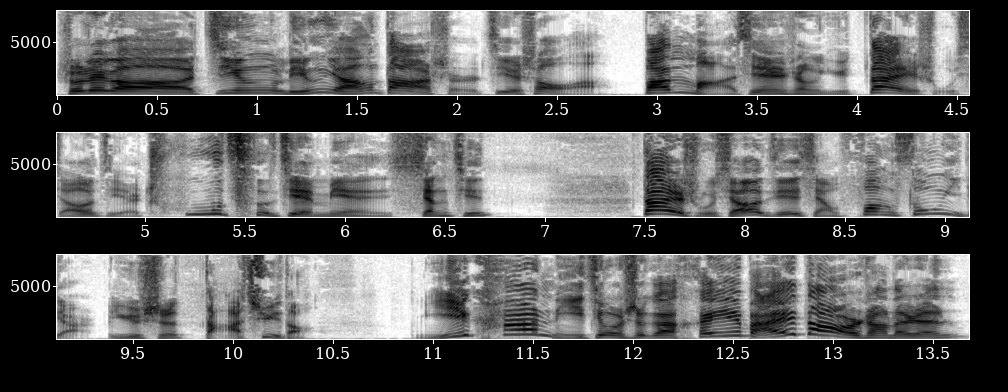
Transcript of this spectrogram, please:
说这个，经羚羊大婶介绍啊，斑马先生与袋鼠小姐初次见面相亲，袋鼠小姐想放松一点，于是打趣道。一看你就是个黑白道上的人，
